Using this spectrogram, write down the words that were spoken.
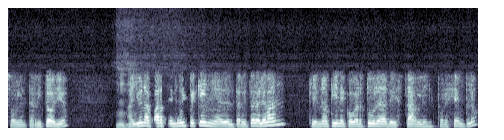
sobre el territorio. Hay una parte muy pequeña del territorio alemán que no tiene cobertura de Starlink, por ejemplo,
